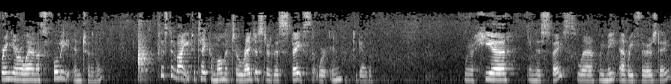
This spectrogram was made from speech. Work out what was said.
bring your awareness fully internal, just invite you to take a moment to register this space that we're in together. We're here in this space where we meet every Thursday.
